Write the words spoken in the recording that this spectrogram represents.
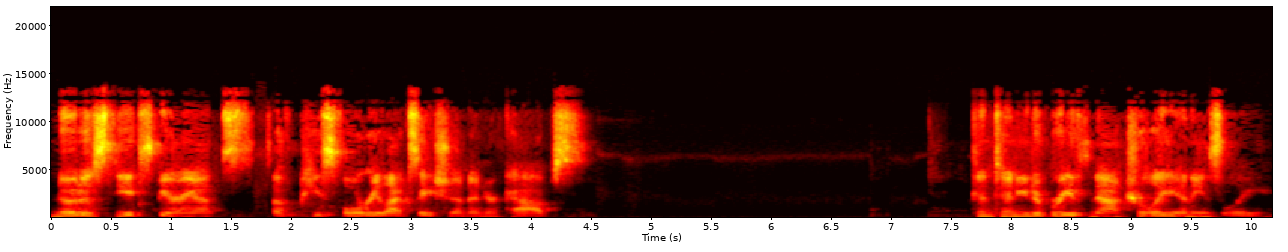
Notice the experience of peaceful relaxation in your calves. Continue to breathe naturally and easily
